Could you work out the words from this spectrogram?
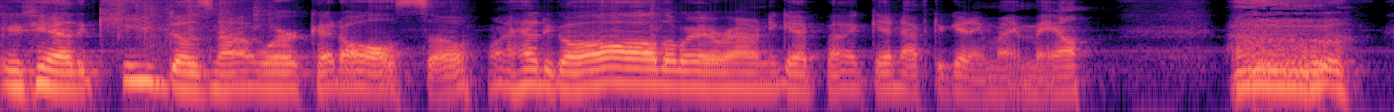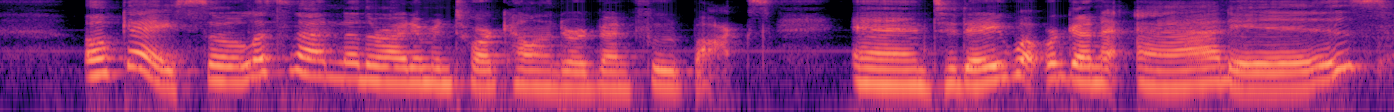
yeah, the key does not work at all. So I had to go all the way around to get back in after getting my mail. okay, so let's add another item into our calendar advent food box. And today what we're gonna add is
